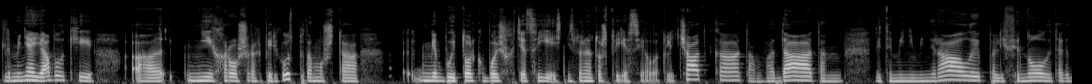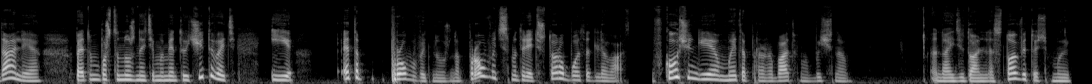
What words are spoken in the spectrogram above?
Для меня яблоки э, не хороший как перекус, потому что мне будет только больше хотеться есть, несмотря на то, что я съела клетчатка, там вода, там витамины, минералы, полифенол и так далее. Поэтому просто нужно эти моменты учитывать, и это пробовать нужно. Пробовать, смотреть, что работает для вас. В коучинге мы это прорабатываем обычно на индивидуальной основе, то есть мы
